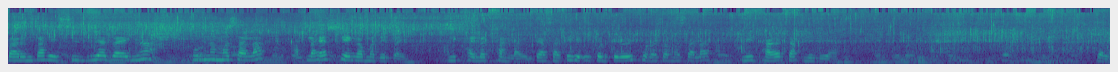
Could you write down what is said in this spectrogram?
कारण का हे शिजल्या जाईल ना पूर्ण मसाला आपला ह्या शेंगामध्ये जाईल आणि खायला छान लागेल. त्यासाठी हे उकडते वेळी थोडासा मसाला मीठ हळद टाकलेली आहे. चला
